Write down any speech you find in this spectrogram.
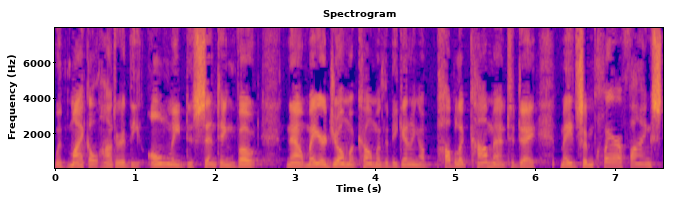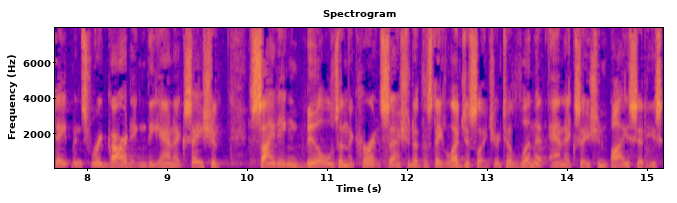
with Michael Hunter the only dissenting vote. Now, Mayor Joe McComb, at the beginning of public comment today, made some clarifying statements regarding the annexation, citing bills in the current session of the state legislature to limit annexation by cities.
